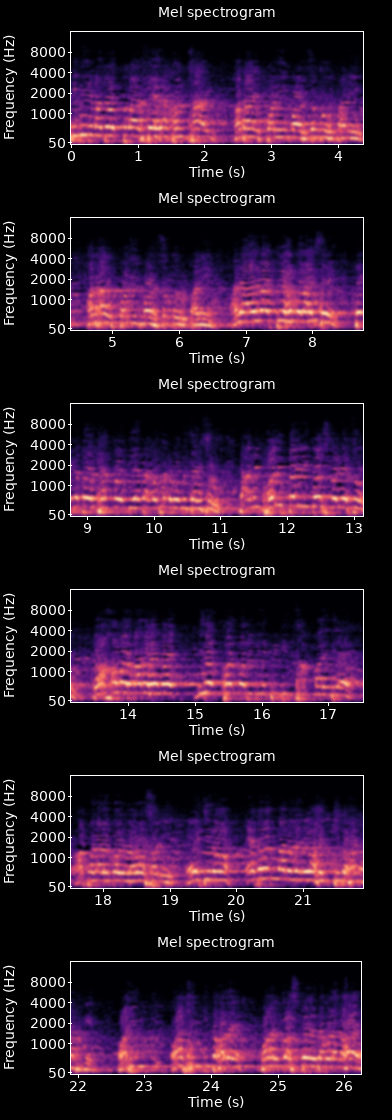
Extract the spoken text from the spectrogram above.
টিভিৰ মাজত তোমাৰ চেহেৰাখন চাই সদায় পৰি মোৰ চকুৰ পানী। সদায় পৰি মোৰ চকুৰ পানী। আমি আইমাতৃসকল আহিছে তেখেতৰ ক্ষেত্ৰত দুই এটা কথা ক'ব বিচাৰিছো। আমি ভৰিত ধৰি ৰিকুৱেষ্ট কৰি আছো। অসমৰ মানুহে মোক নিৰক্ষৰ কবি বুলি পিঠিত চাপ মাৰি দিলে। আপোনালোকৰ ল'ৰা ছোৱালী এই দিন এজন মানুহ যেন অশিক্ষিত হৈ নাথাকে। অশিক্ষিত হলে বৰ কষ্টৰে যাব লগা হয়।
